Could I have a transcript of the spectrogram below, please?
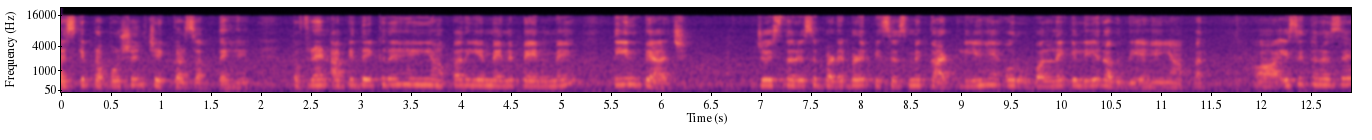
इसके प्रपोर्शन चेक कर सकते हैं। तो फ्रेंड, अभी देख रहे हैं यहाँ पर ये मैंने पेन में तीन प्याज जो इस तरह से बड़े बड़े पीसेस में काट लिए हैं और उबलने के लिए रख दिए हैं यहाँ पर। इसी तरह से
